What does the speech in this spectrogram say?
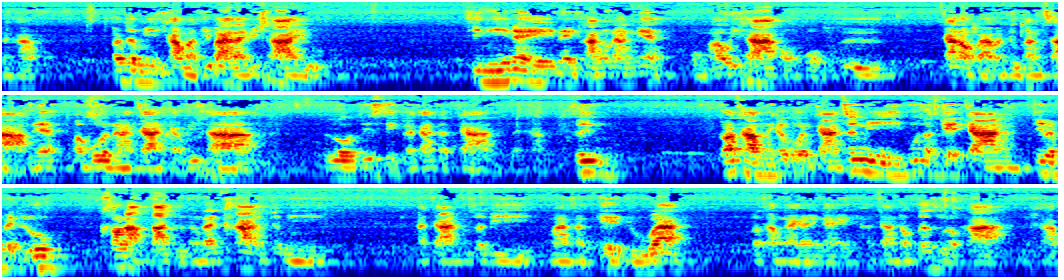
นะครับ ก็จะมีคำอธิบายรายวิชาอยู่ ทีนี้ในในครั้งนั้นเนี่ย ผมเอาวิชาของผมคือการออกแบบบรรจุภัณฑ์สามเนี่ยมาบูรณาการกับวิชาโลจิสติกและการจัดการนะครับ ซึ่งก็ทำในกระบวนการ ซึ่งมีผู้สังเกตการณ์ที่มันเป็นรูปข้าวหลามตัดอยู่ทางด้านข้าง จะมีอาจารย์พุษดีมาสังเกตดูว่าเราทำงานกันยังไง อาจารย์ดรสุรภานะครับ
